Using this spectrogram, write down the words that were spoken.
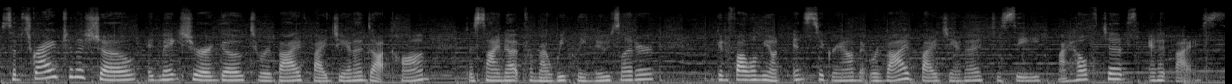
Subscribe to the show and make sure and go to revivebyjanna.com to sign up for my weekly newsletter. You can follow me on Instagram at Revive by Janna to see my health tips and advice.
